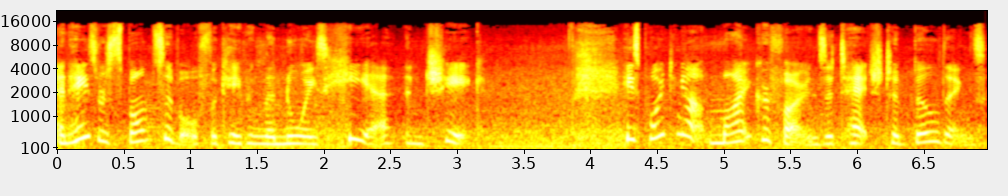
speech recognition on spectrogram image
And he's responsible for keeping the noise here in check. He's pointing out microphones attached to buildings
